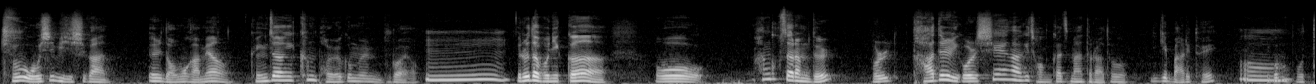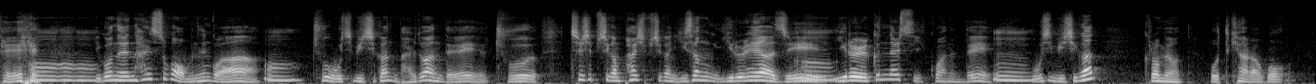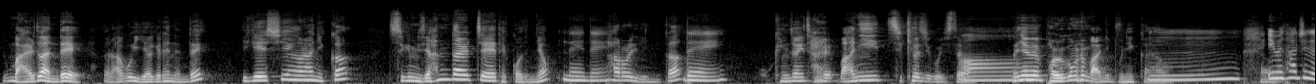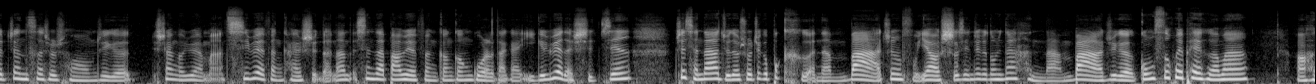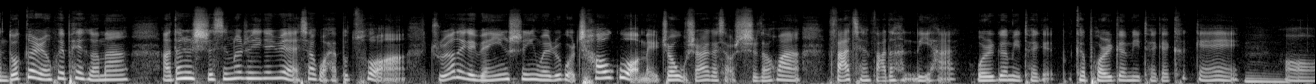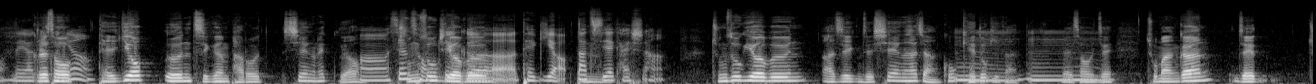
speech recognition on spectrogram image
주 52시간을 넘어가면 굉장히 큰 벌금을 물어요. 嗯 이러다 보니까 어, 한국 사람들 뭘 다들 이걸 시행하기 전까지만 하더라도 이게 말이 돼? 어. 이건 못해. 어. 어, 어. 이거는 할 수가 없는 거야. 어. 주 52시간 말도 안 돼. 주 70시간, 80시간 이상 일을 해야지 어. 일을 끝낼 수 있고 하는데 음. 52시간 그러면 어떻게 하라고? 이거 말도 안 돼라고 이야기를 했는데 이게 시행을 하니까 지금 이제 한 달째 됐거든요. 네네. 8월이니까. 네. 네. 네. 굉장히 잘 많이 지켜지고 있어요. 哦， 왜냐면 벌금을 많이 무니까요. 嗯， 어. 因为它这个政策是从这个上个月嘛，七月份开始的，那现在八月份刚刚过了大概一个月的时间。之前大家觉得说这个不可能吧，政府要实行这个东西，但很难吧？这个公司会配合吗？ 啊，很多个人会配合吗？啊，但是实行了这一个月，效果还不错啊。主要的一个原因是因为如果超过每周五十二个小时的话，罚钱罚得很厉害。월급이되게그벌금이되게크게 음. 어, 내야 그래서 되군요. 대기업은 지금 바로 시행을 했고요. 嗯，先从这 중소기업은 个 대기업 大企业开始哈。 중소기업은 아직 이제 시행을 하지 않고 嗯 계도 기간. 嗯， 그래서 이제 조만간 이제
